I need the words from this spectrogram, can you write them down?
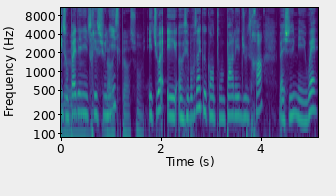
ils n'ont pas, des nutritionnistes. Et tu vois, et euh, c'est pour ça que quand on parlait d'ultra, bah, je dis mais ouais,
